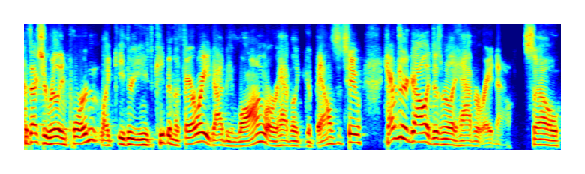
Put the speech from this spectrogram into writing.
it's actually really important. Like either you need to keep in the fairway, you got to be long, or have like a good balance of two. Cameron Tringale doesn't really have it right now. So,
